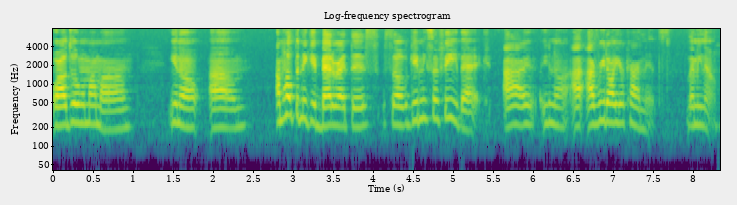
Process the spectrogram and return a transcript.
Or I'll do them with my mom. You know, um, I'm hoping to get better at this. So give me some feedback. I, you know, I, I read all your comments. Let me know.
